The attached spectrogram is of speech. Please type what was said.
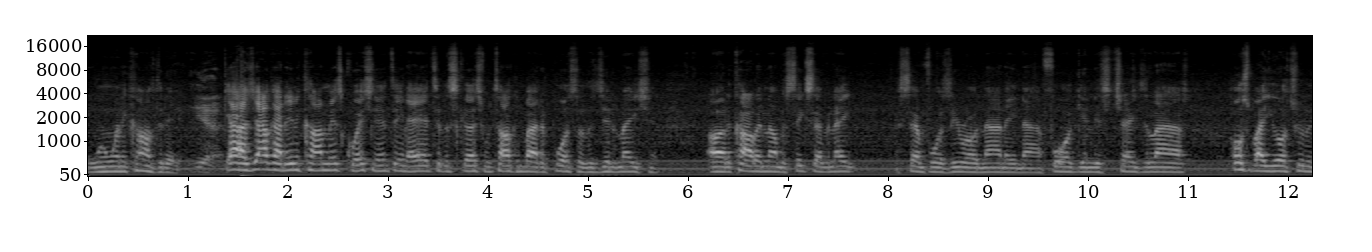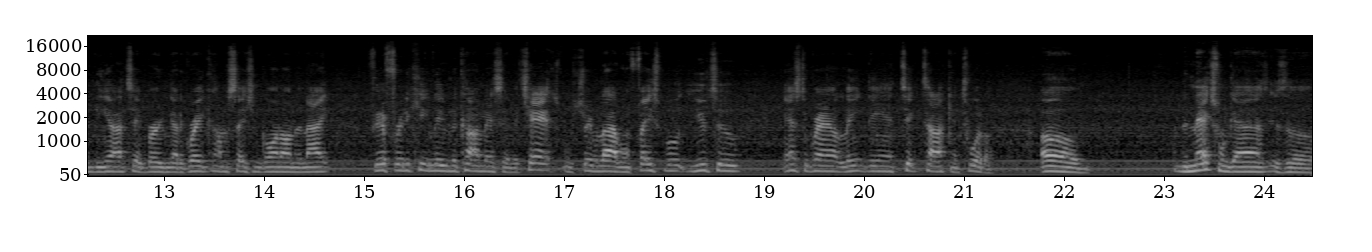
when when it comes to that. yeah. Guys, y'all got any comments, questions, anything to add to the discussion? We're talking about the importance of legitimation. Uh, the calling number 678-740-9894. Again, this is Change the Lives. Hosted by yours truly, Deonte' Burden. Got a great conversation going on tonight. Feel free to keep leaving the comments in the chat. We stream live on Facebook, YouTube, Instagram, LinkedIn, TikTok, and Twitter. Um, the next one, guys, is uh,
